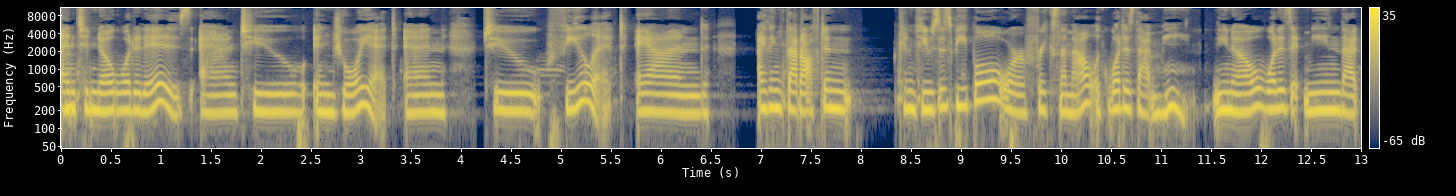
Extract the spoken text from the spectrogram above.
and to know what it is and to enjoy it and to feel it. And I think that often confuses people or freaks them out. Like, what does that mean? You know, what does it mean that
